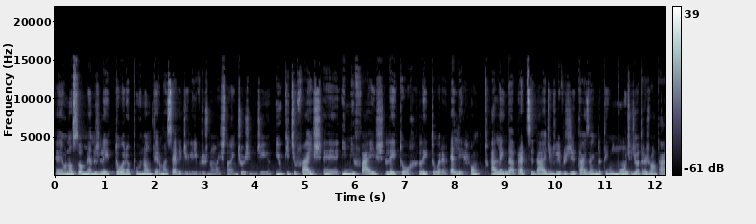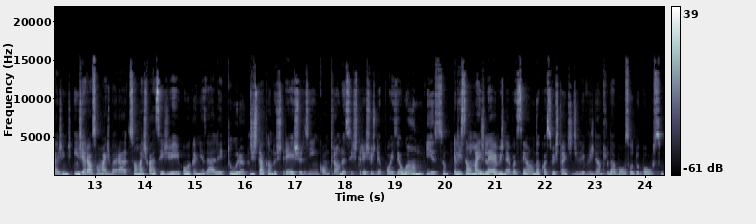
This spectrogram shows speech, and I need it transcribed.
É, eu não sou menos leitora por não ter uma série de livros numa estante hoje em dia. E o que te faz é, e me faz leitor, leitora, é ler. Ponto. Além da praticidade, os livros digitais ainda têm um monte de outras vantagens. Em geral, são mais baratos, são mais fáceis de organizar a leitura, destacando os trechos e encontrando esses esses trechos depois, eu amo isso. Eles são mais leves, né? Você anda com a sua estante de livros dentro da bolsa ou do bolso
